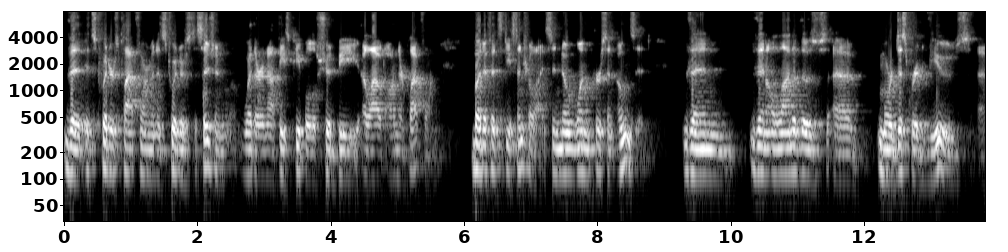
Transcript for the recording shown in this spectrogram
that it's Twitter's platform and it's Twitter's decision whether or not these people should be allowed on their platform. But if it's decentralized and no one person owns it, then then a lot of those uh, more disparate views uh,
